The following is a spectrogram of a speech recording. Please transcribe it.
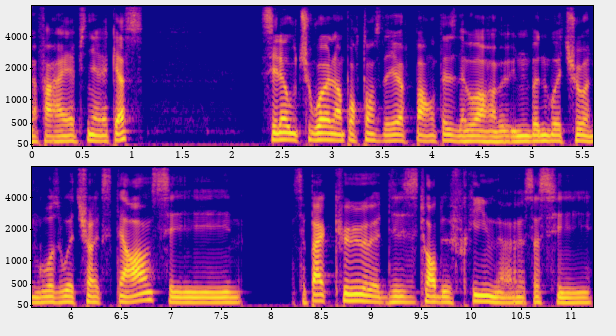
enfin, elle a fini à la casse. C'est là où tu vois l'importance d'ailleurs, parenthèse, d'avoir une bonne voiture, une grosse voiture, etc. C'est c'est pas que euh, des histoires de frime. Euh, ça, c'est.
